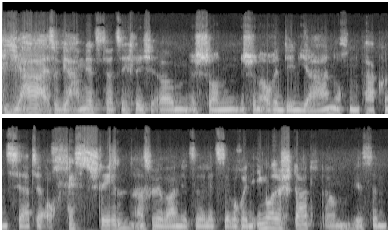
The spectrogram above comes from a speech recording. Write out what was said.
Ja, also wir haben jetzt tatsächlich ähm, schon, schon auch in dem Jahr noch ein paar Konzerte auch feststehen. Also wir waren jetzt äh, letzte Woche in Ingolstadt. Ähm, wir sind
